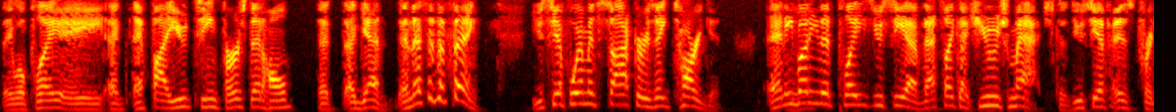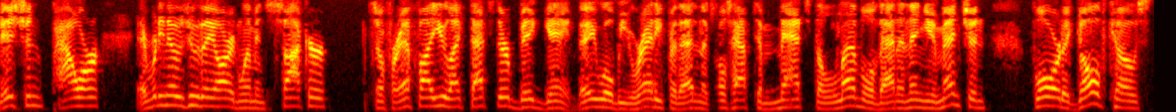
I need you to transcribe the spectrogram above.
They will play a, a FIU team first at home. That again, and this is the thing. UCF women's soccer is a target. Anybody mm-hmm. that plays UCF, that's like a huge match because UCF is tradition, power. Everybody knows who they are in women's soccer. So for FIU, like that's their big game. They will be ready for that, and the girls have to match the level of that. And then you mentioned Florida Gulf Coast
